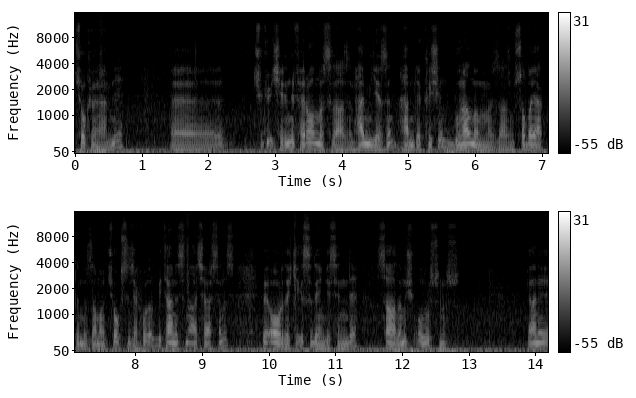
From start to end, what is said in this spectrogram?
çok önemli. Ee, çünkü içerinin ferah olması lazım. Hem yazın hem de kışın bunalmamamız lazım. Soba yaktığımız zaman çok sıcak olur. Bir tanesini açarsanız ve oradaki ısı dengesini de sağlamış olursunuz. Yani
